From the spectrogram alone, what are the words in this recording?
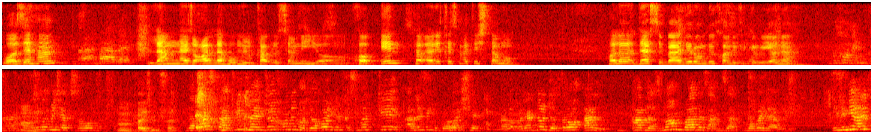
واضحه بله. لم نجعل له من قبل سمیا خب این تا این قسمتش تمام. حالا درس بعدی رو هم بخوانیم فکر می یا نه؟ بخونیم. خواهش می‌کنم. در بس تجوید ما یک جای خوندیم آجا آقا این قسمت که الفی که بالایش یک علامه دار جزا ال قبل از نام بعد از همزه ما بین اردوش اینمی الف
